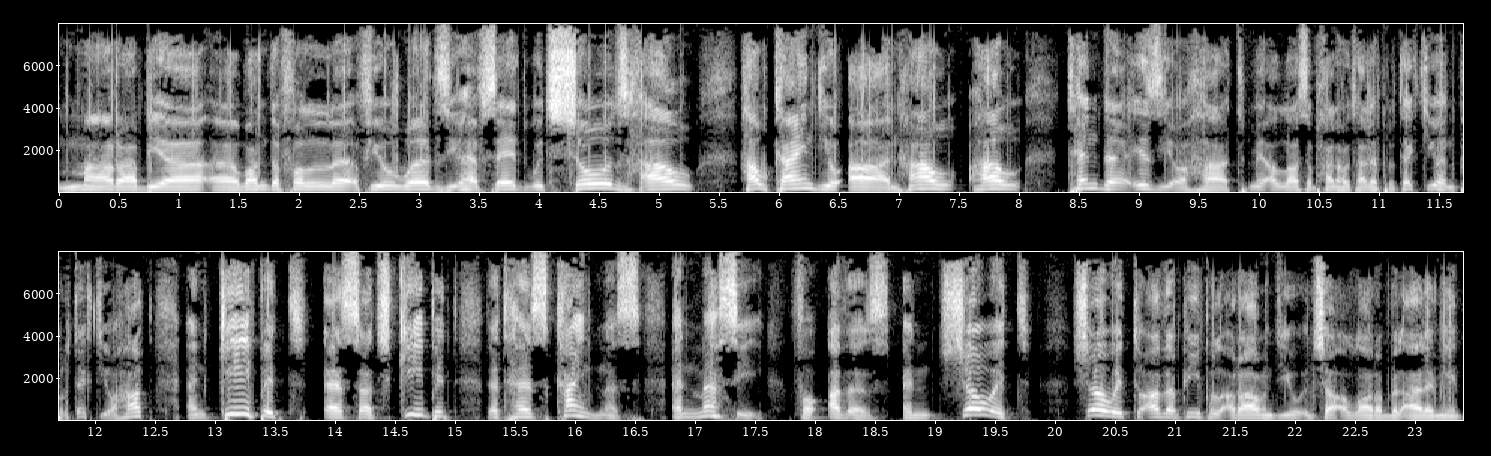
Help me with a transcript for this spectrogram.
Uh, wonderful uh, few words you have said, which shows how how kind you are and how how tender is your heart. May Allah subhanahu wa ta'ala protect you and protect your heart and keep it as such. Keep it that has kindness and mercy for others and show it Show it to other people around you, inshallah Rabbil Alameen.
